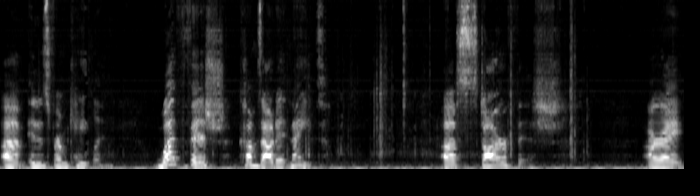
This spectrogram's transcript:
Um, it is from Caitlin. What fish comes out at night? A starfish. All right,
